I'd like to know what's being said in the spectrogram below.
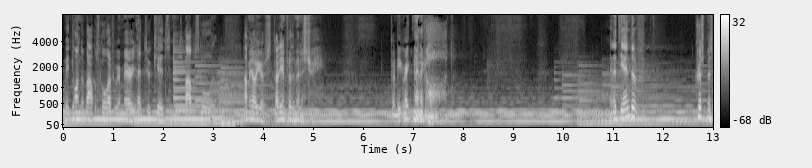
We had gone to Bible school after we were married, had two kids, and went to Bible school. And I mean, oh, you're studying for the ministry. Going to be great men of God. And at the end of Christmas,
